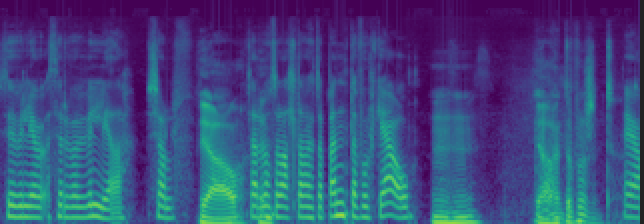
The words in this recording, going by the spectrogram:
Þau þurfa að vilja það sjálf. Já Það er náttúrulega alltaf hægt að benda fólki á. Mm já, 100% Já.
